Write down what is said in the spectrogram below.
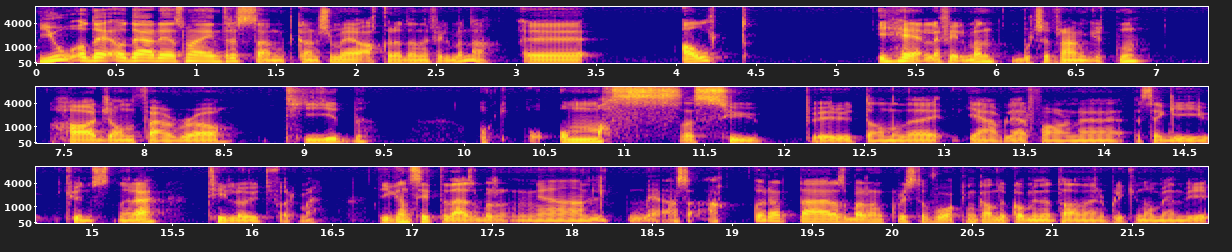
Jo, og det, og det er det som er interessant kanskje med akkurat denne filmen. da Uh, Alt i hele filmen, bortsett fra han gutten, har John Favreau tid og, og masse superutdannede, jævlig erfarne CGI-kunstnere til å utforme. De kan sitte der så bare sånn ja, litt, ja, altså, akkurat der. Altså bare sånn, Christopher Walken, kan du komme inn og ta den replikken om igjen? Vi,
